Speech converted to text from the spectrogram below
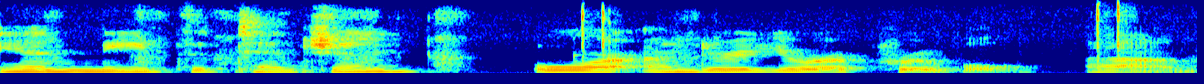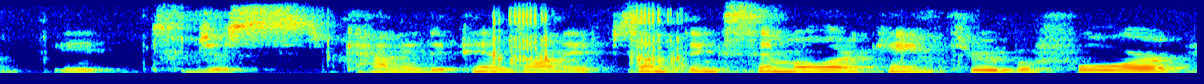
in needs attention or under your approval. Um, it just kind of depends on if something similar came through before,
